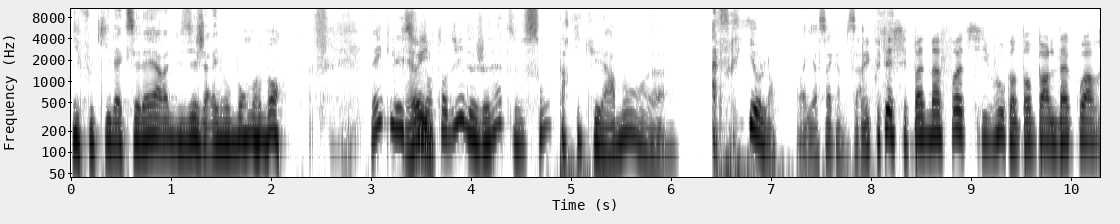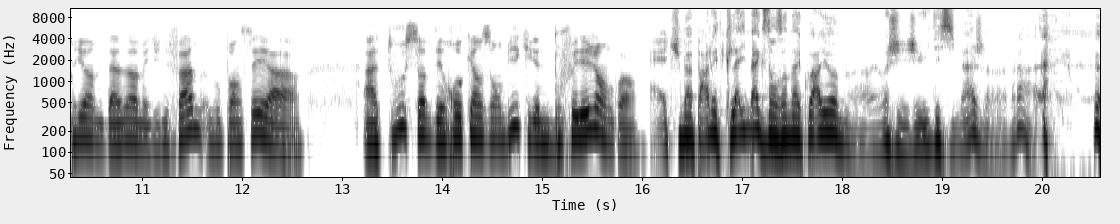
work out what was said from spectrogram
il faut qu'il accélère. Il nous disait, j'arrive au bon moment. Vous savez que les eh sous-entendus de Jonathan sont particulièrement euh, affriolants. On va dire ça comme ça. écoutez, c'est pas de ma faute si vous, quand on parle d'aquarium, d'un homme et d'une femme, vous pensez à à tout sauf des requins zombies qui viennent bouffer les gens, quoi. Eh, tu m'as parlé de climax dans un aquarium. Euh, moi, j'ai eu des images, euh, voilà.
